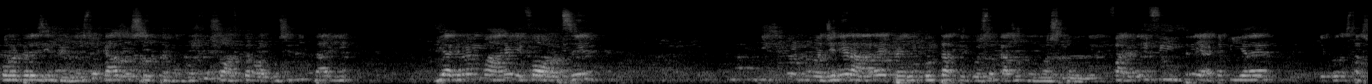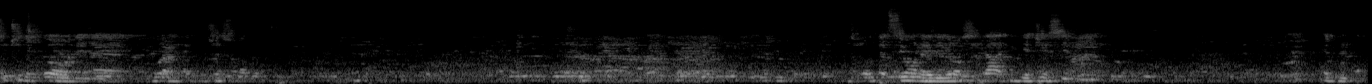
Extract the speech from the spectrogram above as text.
Come per esempio in questo caso, sempre con questo software ho la possibilità di diagrammare le forze si possono generare per il contatto in questo caso con una spugna, fare dei filtri e capire che cosa sta succedendo nel, durante il processo lavorativo. Esportazione di grossi dati di CSV e contatto.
